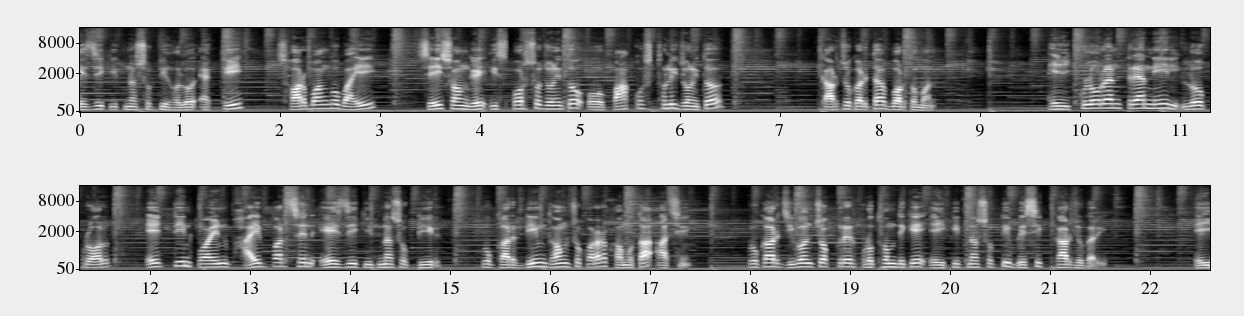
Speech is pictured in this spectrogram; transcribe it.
AG কীটনাশকটি হলো একটি সর্বাঙ্গবাহী, সেই সঙ্গে স্পর্শজনিত ও পাকস্থলীজনিত কার্যকারিতা বর্তমান। এই chlorantraniliprole eighteen point five percent SG কীটনাশকটির পোকার ডিম ধ্বংস করার ক্ষমতা আছে। পোকার জীবনচক্রের প্রথম দিকে এই কীটনাশকটি বেশি কার্যকারী। এই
